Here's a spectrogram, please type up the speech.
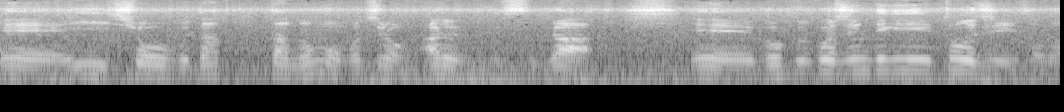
えー、いい勝負だったのももちろんあるんですが、えー、僕個人的に当時その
